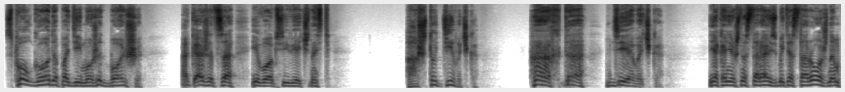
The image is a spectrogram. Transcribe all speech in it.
«С полгода, поди, может, больше. Окажется, и вовсе вечность». «А что девочка?» «Ах, да, девочка. Я, конечно, стараюсь быть осторожным,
